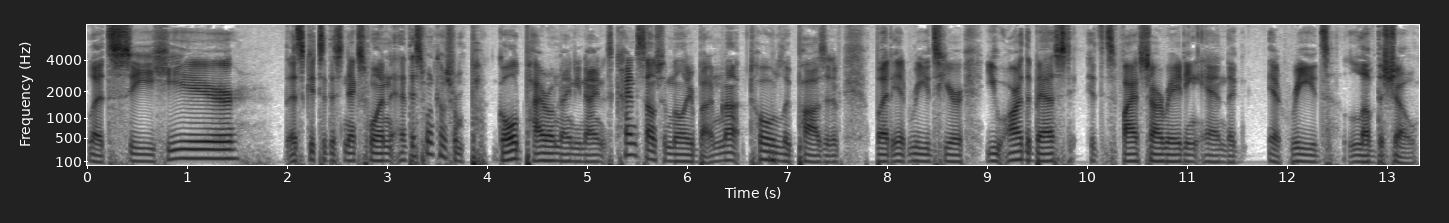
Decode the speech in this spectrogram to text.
let's see here. let's get to this next one. Uh, this one comes from P Gold Pyro 99. It kind of sounds familiar, but I'm not totally positive. But it reads here You are the best. It's a five star rating, and the it reads Love the show.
